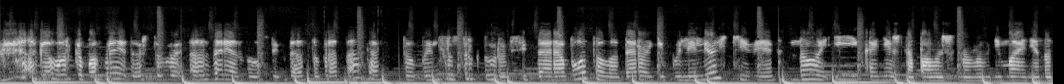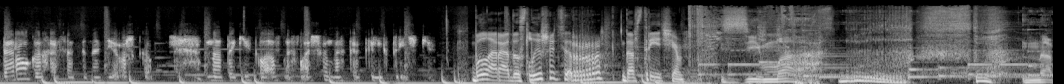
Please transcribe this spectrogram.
оговорка по Фрейду, чтобы э, заряд был всегда 100%, чтобы чтобы инфраструктура всегда работала, дороги были легкими, но и, конечно, повышенного внимания на дорогах, особенно девушкам, на таких классных машинах, как электрички. Была рада слышать. Р. До встречи. Зима. На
